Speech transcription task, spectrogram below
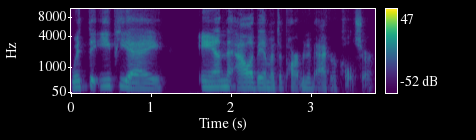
with the EPA and the Alabama Department of Agriculture.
